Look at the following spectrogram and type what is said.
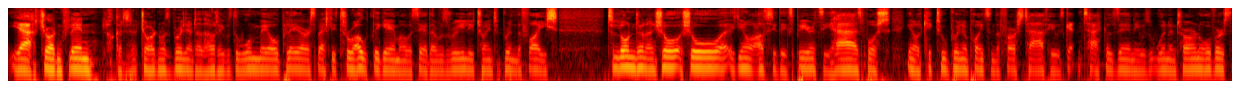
Yeah, Jordan Flynn. Look at it. Jordan was brilliant. I thought he was the one Mayo player, especially throughout the game. I would say that was really trying to bring the fight to London and show show uh, you know obviously the experience he has. But you know, he kicked two brilliant points in the first half. He was getting tackles in. He was winning turnovers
